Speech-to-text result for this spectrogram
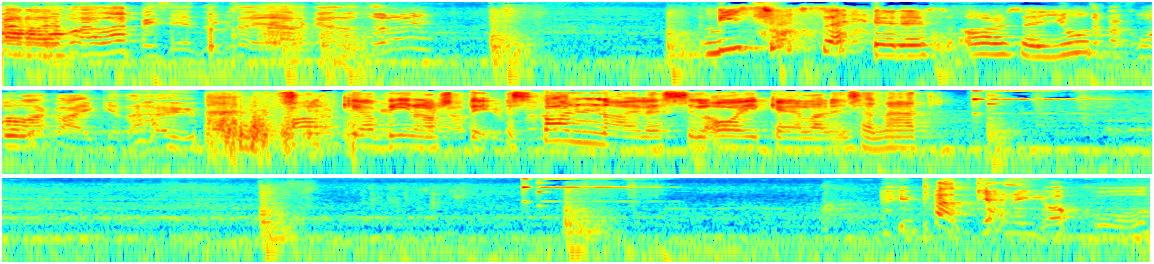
karvoa vaan läpi siitä, kun sen jälkeen. Missä se edes on se Me juttu? kuollaan kaikki tähän hyppään. Palkkio vinosti. Skannaile sillä oikealla, niin sä näet. Hypätkää nyt joku.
